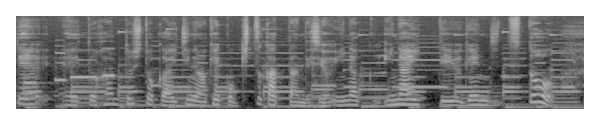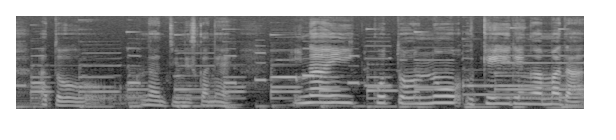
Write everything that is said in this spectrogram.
て、えーと、半年とか1年は結構きつかったんですよ。いなくいないっていう現実とあと何て言うんですかねいないことの受け入れがまだ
